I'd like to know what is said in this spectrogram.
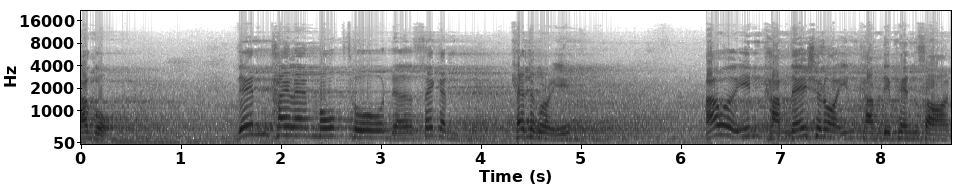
ago. Then Thailand moved to the second category. Our income national income depends on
